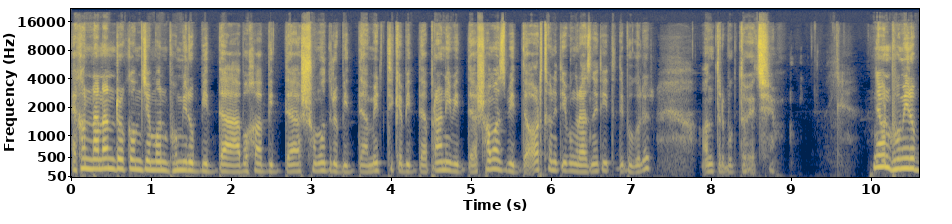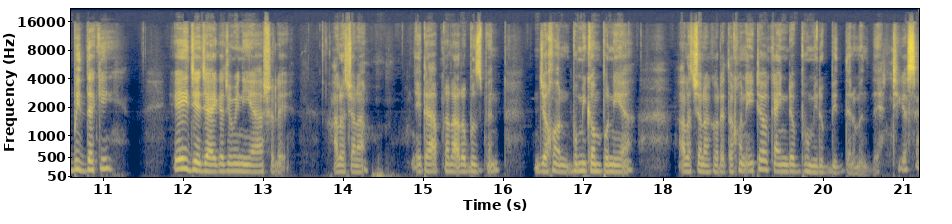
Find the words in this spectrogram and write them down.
এখন নানান রকম যেমন ভূমিরূপ বিদ্যা, আবহাওয়া বিদ্যা সমুদ্রবিদ্যা মৃত্তিকা বিদ্যা, প্রাণীবিদ্যা, সমাজবিদ্যা, অর্থনীতি এবং রাজনীতি ইত্যাদি ভূগোলের অন্তর্ভুক্ত হয়েছে। যেমন ভূমিরূপ বিদ্যা কি? এই যে জায়গা জমি নিয়ে আসলে আলোচনা, এটা আপনারা আরও বুঝবেন। যখন ভূমিকম্প নিয়ে আলোচনা করে, তখন এটাও কাইন্ড অফ ভূমিরূপ বিদ্যার মধ্যে, ঠিক আছে?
